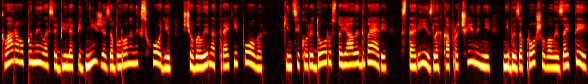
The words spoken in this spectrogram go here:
Клара опинилася біля підніжжя заборонених сходів, що вели на третій поверх. Кінці коридору стояли двері, старі, злегка прочинені, ніби запрошували зайти.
